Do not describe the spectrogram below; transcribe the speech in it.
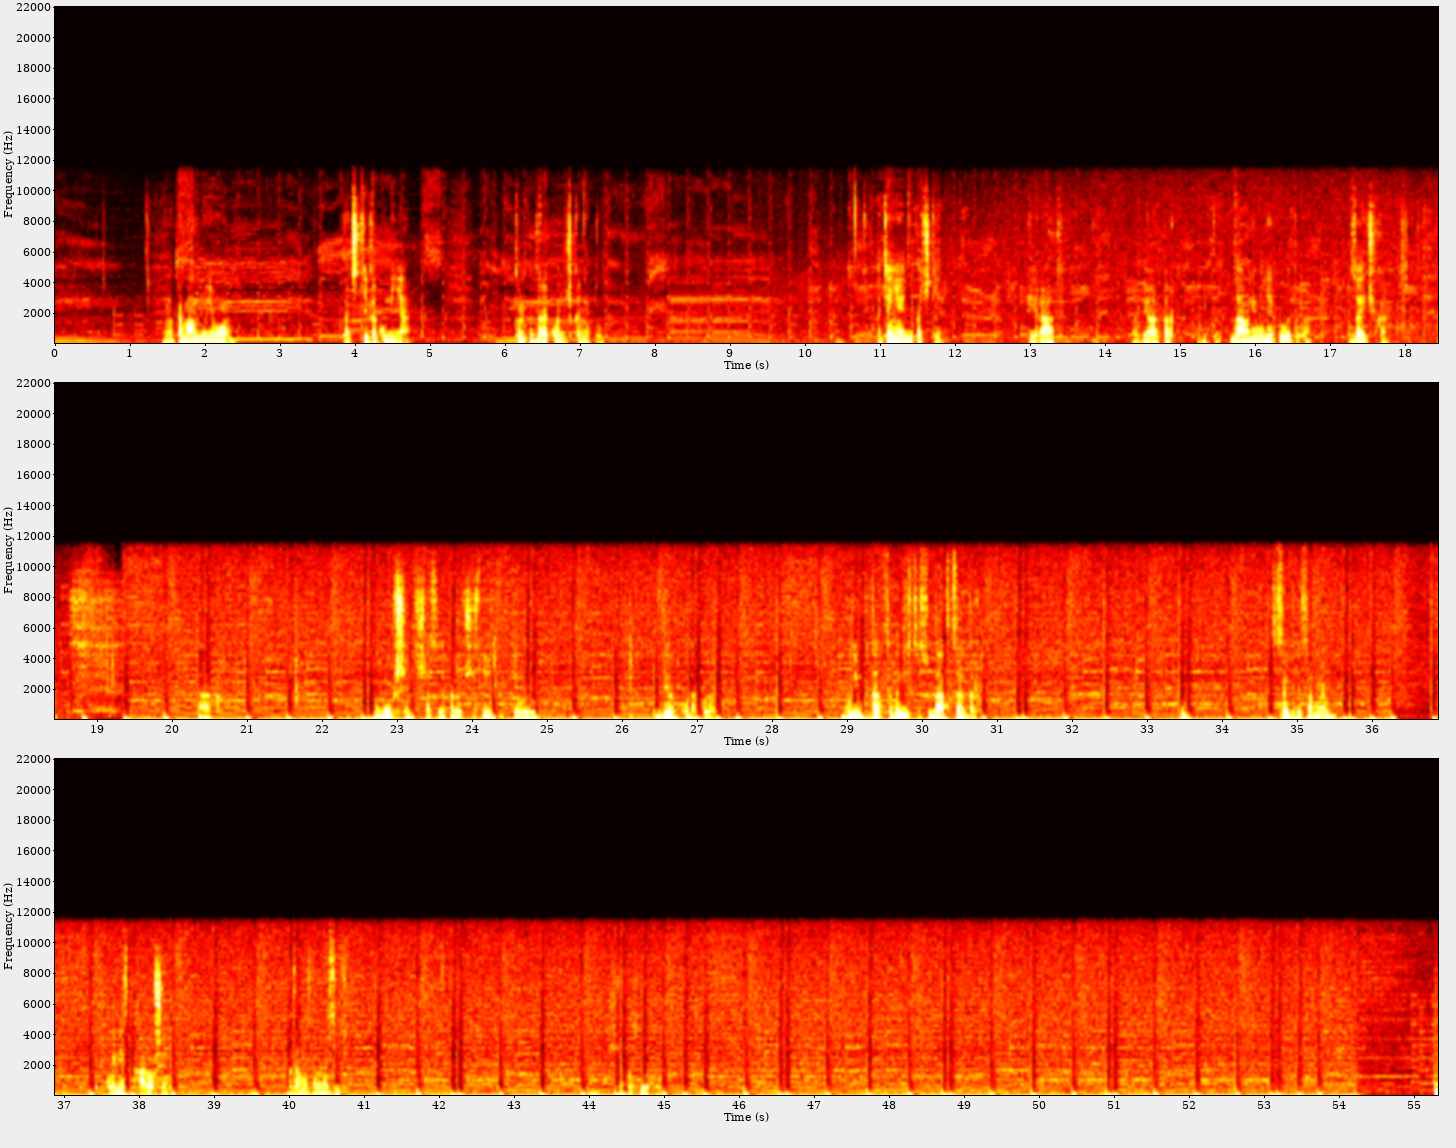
Команда у него почти как у меня. Только дракончика нету. Хотя не, не почти. Пират, авиатор. Да, у него нету этого зайчика. Так. В общем, сейчас я, короче, здесь сделаю дырку такую. Будем пытаться вынести сюда, в центр. В центре самое... Такое место хорошее. Куда можно выносить. Сейчас посмотрим.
